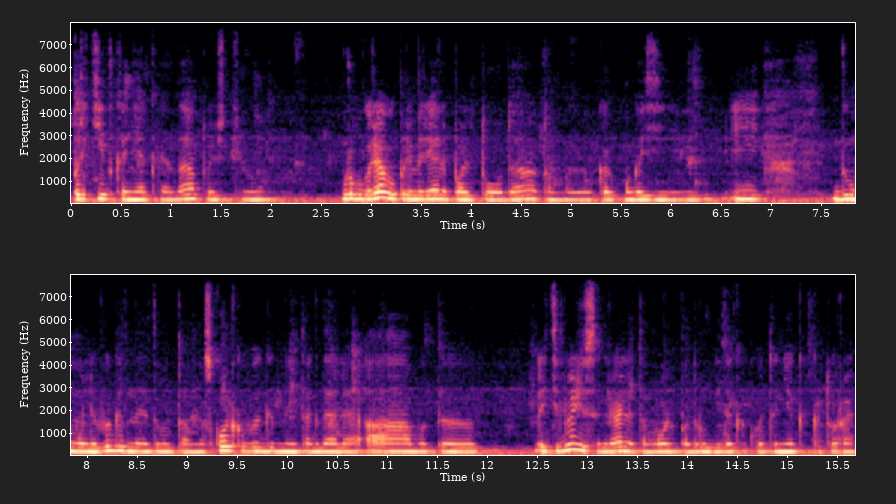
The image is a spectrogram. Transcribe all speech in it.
прикидка некая, да, то есть, э, грубо говоря, вы примеряли пальто, да, там, э, как в магазине, и думали, выгодно это там, насколько выгодно и так далее, а вот э, эти люди сыграли там роль подруги, да, какой-то некой, которая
